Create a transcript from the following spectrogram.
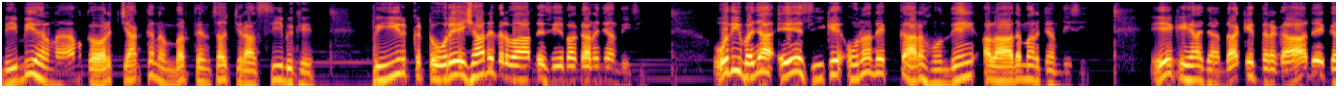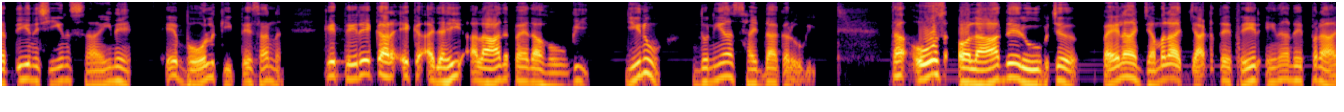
ਬੀਬੀ ਹਰਨਾਮ ਕੌਰ ਚੱਕ ਨੰਬਰ 384 ਵਿਖੇ ਪੀਰ ਕਟੋਰੇ ਸ਼ਾਹ ਦੇ ਦਰਬਾਰ ਤੇ ਸੇਵਾ ਕਰਨ ਜਾਂਦੀ ਸੀ। ਉਹਦੀ ਵਜ੍ਹਾ ਇਹ ਸੀ ਕਿ ਉਹਨਾਂ ਦੇ ਘਰ ਹੁੰਦਿਆਂ ਹੀ ਔਲਾਦ ਮਰ ਜਾਂਦੀ ਸੀ। ਇਹ ਕਿਹਾ ਜਾਂਦਾ ਕਿ ਦਰਗਾਹ ਦੇ ਗੱਦੀ ਨਸ਼ੀਨ ਸਾਈਂ ਨੇ ਇਹ ਬੋਲ ਕੀਤੇ ਸਨ ਕਿ ਤੇਰੇ ਘਰ ਇੱਕ ਅਜਿਹੀ ਔਲਾਦ ਪੈਦਾ ਹੋਊਗੀ, ਜਿਹਨੂੰ ਦੁਨੀਆ ਸਜਦਾ ਕਰੂਗੀ। ਤਾਂ ਉਸ ਔਲਾਦ ਦੇ ਰੂਪ 'ਚ ਪਹਿਲਾਂ ਜਮਲਾ ਜੱਟ ਤੇ ਫਿਰ ਇਹਨਾਂ ਦੇ ਭਰਾ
